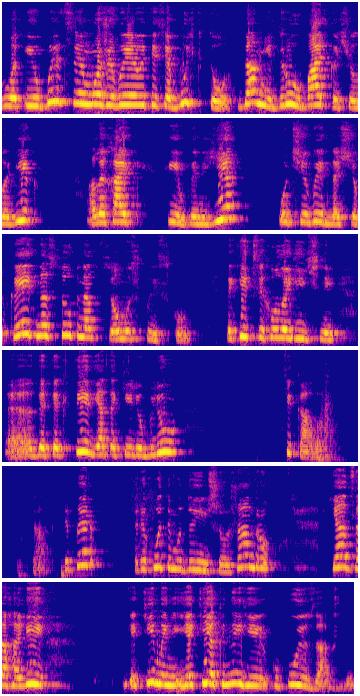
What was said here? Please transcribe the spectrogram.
От, і вбивцею може виявитися будь-хто, давній друг, батько, чоловік, але хай ким він є, очевидно, що Кейт наступна в цьому списку. Такий психологічний е, детектив, я такі люблю. цікаво. Так, тепер переходимо до іншого жанру. Я взагалі, які, мені, які я книги купую завжди.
